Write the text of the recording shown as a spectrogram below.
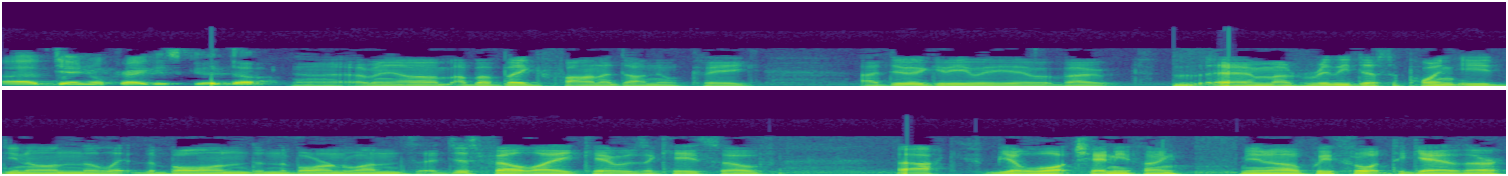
Uh, Daniel Craig is good though. Uh, I mean, I'm, I'm a big fan of Daniel Craig. I do agree with you about. Um, I was really disappointed, you know, in the the Bond and the Bourne ones. It just felt like it was a case of, ah, you'll watch anything, you know, if we throw it together.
